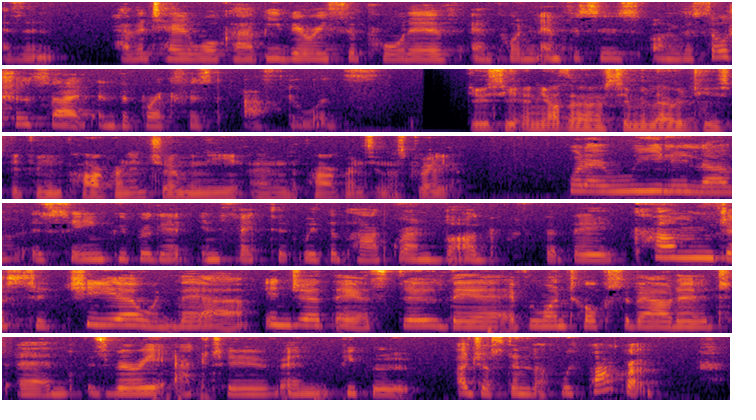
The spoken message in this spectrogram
As in, have a tail walker, be very supportive, and put an emphasis on the social side and the breakfast afterwards. Do you see any other similarities between parkrun in Germany and the parkruns in Australia? What I really love is seeing people get infected with the parkrun bug. That they come just to cheer when they are injured, they are still there, everyone talks about it and is very active and people are just in love with parkrun.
